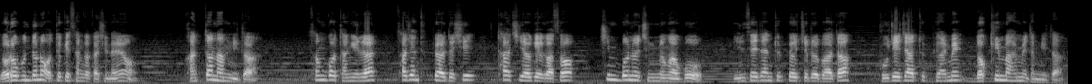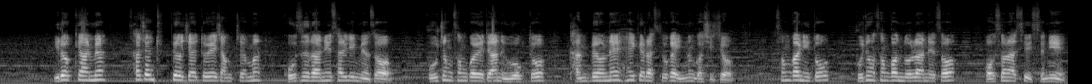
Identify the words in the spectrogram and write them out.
여러분들은 어떻게 생각하시나요? 간단합니다. 선거 당일날 사전 투표하듯이 타 지역에 가서 신분을 증명하고 인쇄된 투표지를 받아 부재자 투표함에 넣기만 하면 됩니다. 이렇게 하면 사전 투표 제도의 장점은 고스란히 살리면서 부정선거에 대한 의혹도 단번에 해결할 수가 있는 것이죠. 선관위도 부정선거 논란에서 벗어날 수 있으니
